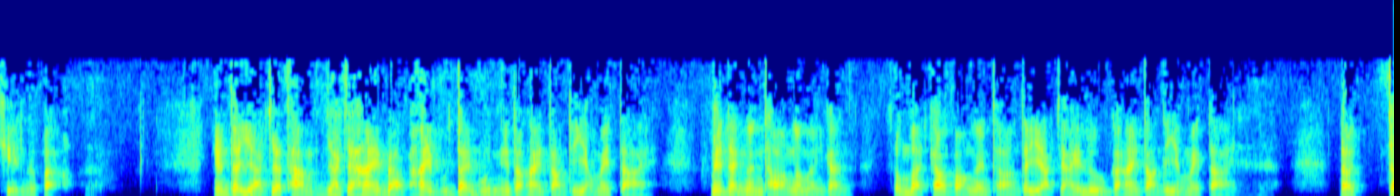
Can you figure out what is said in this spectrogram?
เขียนหรือเปล่างั้นถ้าอยากจะทำอยากจะให้แบบให้ได้บุญนี่ต้องให้ตอนที่ยังไม่ตายแม้แต่เงินทองก็เหมือนกัน สมบัติเข้าของเงินทอง ถ้าอยากจะให้ลูกก็ให้ตอนที่ยังไม่ตาย แล้วใจ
